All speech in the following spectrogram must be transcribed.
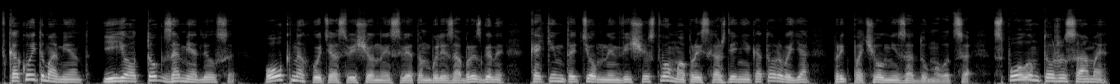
В какой-то момент ее отток замедлился. Окна, хоть и освещенные светом, были забрызганы каким-то темным веществом, о происхождении которого я предпочел не задумываться. С полом то же самое.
